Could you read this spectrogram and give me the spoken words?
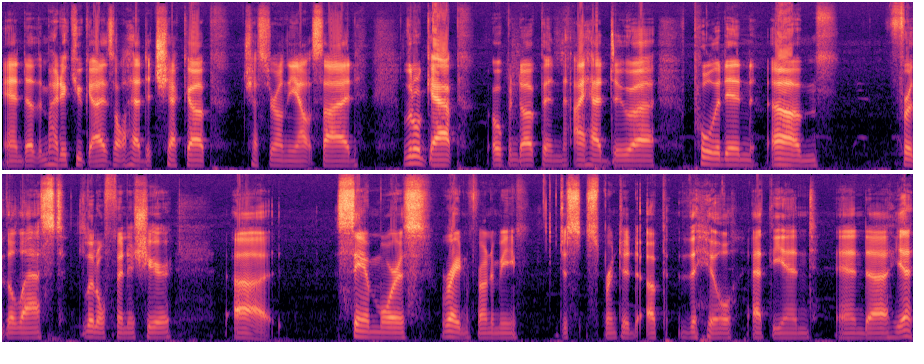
and uh, the MitoQ guys all had to check up Chester on the outside. Little gap opened up, and I had to uh, pull it in um, for the last little finish here. Uh, Sam Morris right in front of me just sprinted up the hill at the end, and uh, yeah,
